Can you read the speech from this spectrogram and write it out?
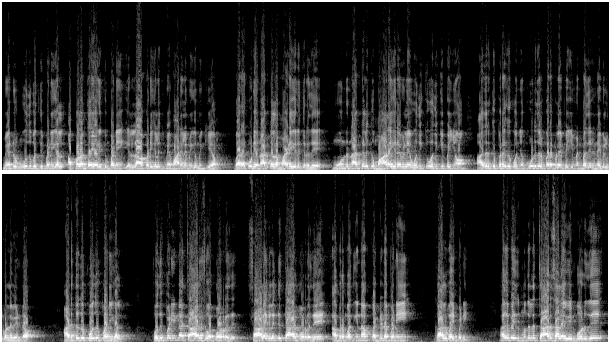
மற்றும் ஊதுபத்தி பணிகள் அப்பளம் தயாரிக்கும் பணி எல்லா பணிகளுக்குமே வானிலை மிக முக்கியம். வரக்கூடிய நாட்களில் மழை இருக்கிறது. மூன்று நாட்களுக்கு மாலை இரவிலே ஒதுக்கி ஒதுக்கி பெய்யும். அதற்கு பிறகு கொஞ்சம் கூடுதல் பரப்பிலே பெய்யும் என்பதை நினைவில் கொள்ள வேண்டும். அடுத்தது பொது பணிகள். பொது பணின்னா தார் சுவ- போடுறது. சாலைகளுக்கு தார் போடுறது. அப்புறம் பார்த்தீங்கன்னா கட்டிடப்பணி கால்வாய் பணி. ஆகவே இது முதல்ல தார் சாலை பொழுது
